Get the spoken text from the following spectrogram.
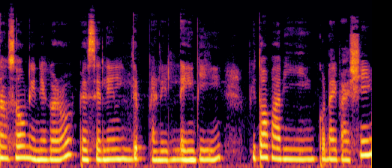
နောက်ဆုံးအနေနဲ့ကတော့ Vaseline lip balm လေးလိမ့်ပြီးပြီးတော့ပါပြီ good night ပါရှင်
